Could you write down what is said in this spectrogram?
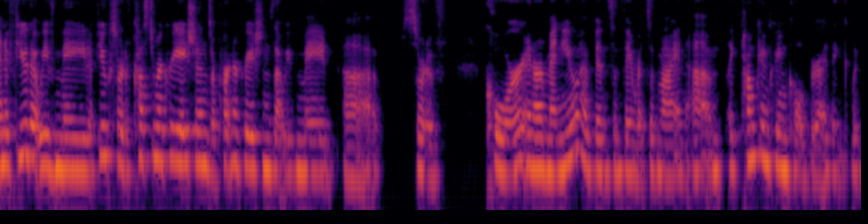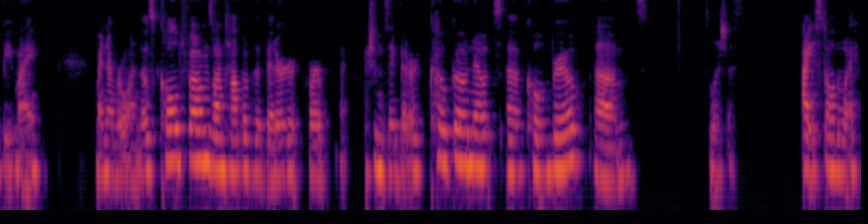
and a few that we've made, a few sort of customer creations or partner creations that we've made uh, sort of core in our menu have been some favorites of mine. Um, like pumpkin cream cold brew, I think would be my my number one. Those cold foams on top of the bitter, or I shouldn't say bitter, cocoa notes of cold brew. Um, delicious. Iced all the way.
